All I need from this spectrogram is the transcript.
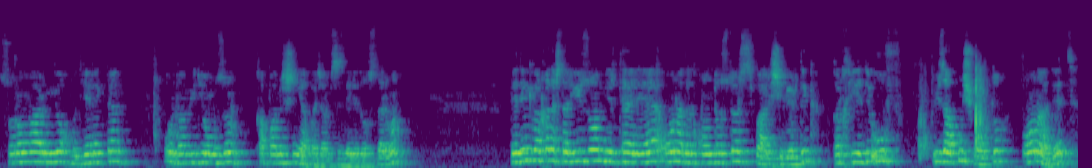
Sorun var mı yok mu diyerekten buradan videomuzun kapanışını yapacağım sizlere dostlarıma. Dediğim gibi arkadaşlar 111 TL'ye 10 adet kondansatör siparişi verdik. 47 uf 160 voltluk 10 adet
